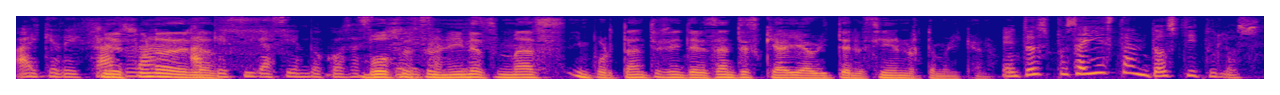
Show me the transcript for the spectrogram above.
Hay que dejarla a que siga haciendo cosas voces femeninas más importantes e interesantes que hay ahorita en el cine norteamericano. Entonces, pues ahí están dos títulos,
